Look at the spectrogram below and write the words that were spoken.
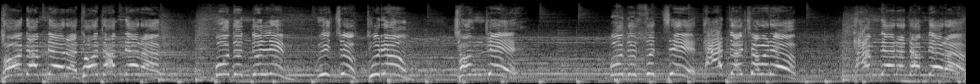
더 담대하라 더 담대하라. 모든 눌림 위축 두려움 정죄 모든 수치 다 떨쳐버려. 담대하라 담대하라.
